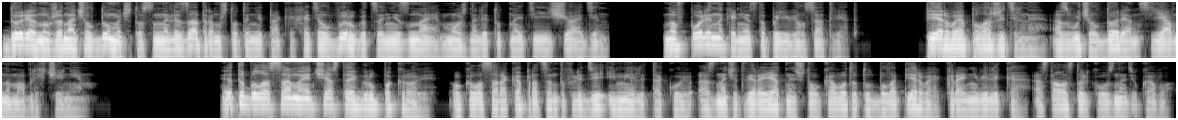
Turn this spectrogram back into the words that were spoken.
Дориан уже начал думать, что с анализатором что-то не так, и хотел выругаться, не зная, можно ли тут найти еще один. Но в поле наконец-то появился ответ. «Первое положительное», — озвучил Дориан с явным облегчением. Это была самая частая группа крови. Около 40% людей имели такую, а значит вероятность, что у кого-то тут была первая, крайне велика, осталось только узнать у кого.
